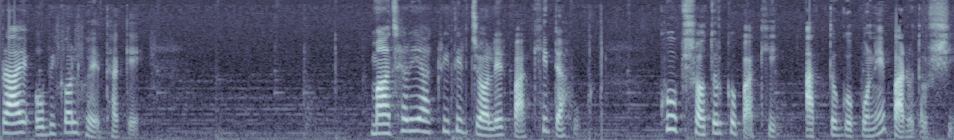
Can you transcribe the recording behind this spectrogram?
প্রায় অবিকল হয়ে থাকে। মাঝারি আকৃতির জলের পাখি ডাহুক খুব সতর্ক পাখি আত্মগোপনে পারদর্শী।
